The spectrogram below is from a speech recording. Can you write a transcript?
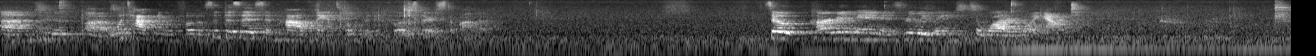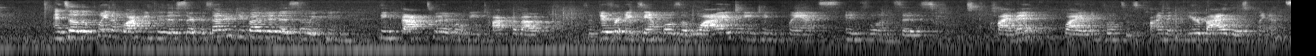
um, to the, uh, what's happening with photosynthesis and how plants open and close their stomata. So carbon in is really linked to water going out. And so the point of walking through this surface energy budget is so we can think back to it when we talk about some different examples of why changing plants influences climate, why it influences climate nearby those plants.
